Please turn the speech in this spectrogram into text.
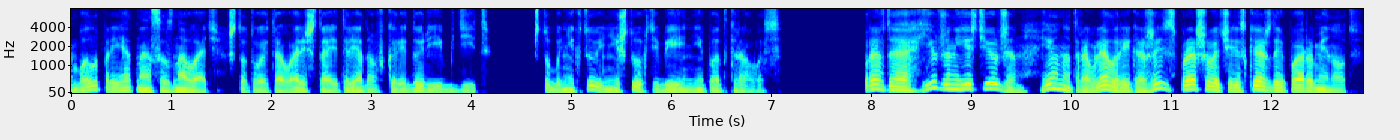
было приятно осознавать, что твой товарищ стоит рядом в коридоре и бдит, чтобы никто и ничто к тебе не подкралось. Правда, Юджин есть Юджин, и он отравлял Рика жизнь, спрашивая через каждые пару минут.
